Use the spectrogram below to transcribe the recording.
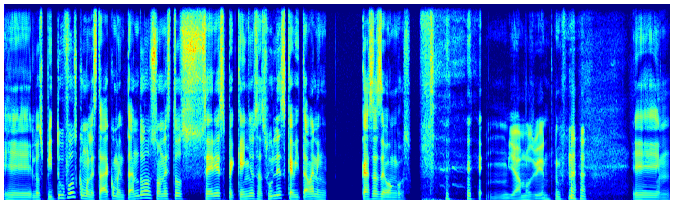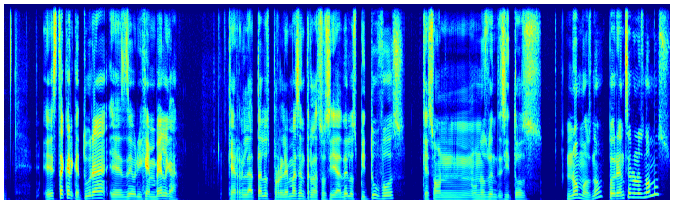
Eh, los pitufos, como le estaba comentando, son estos seres pequeños azules que habitaban en casas de hongos. Mm, Ya vamos bien. Eh, esta caricatura es de origen belga, que relata los problemas entre la sociedad de los pitufos, que son unos bendecitos gnomos, ¿no? ¿Podrían ser unos gnomos?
